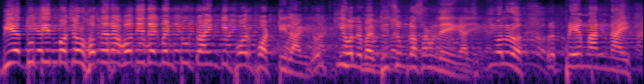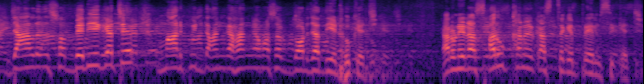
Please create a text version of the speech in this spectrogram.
বিয়ে দু তিন বছর হতে না হতেই দেখবেন টু টোয়েন্টি ফোর ফর্টি লাগে ওর কি হলো ভাই? ভীষণটা সামনে লেগে গেছে। কি হলো? প্রেম আর নাই। জানালাতে সব বেরিয়ে গেছে, মারপিট, দাঙ্গা, হাঙ্গামা সব দরজা দিয়ে ঢুকেছে। কারণ এরা শাহরুখ খানের কাছ থেকে প্রেম শিখেছে।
